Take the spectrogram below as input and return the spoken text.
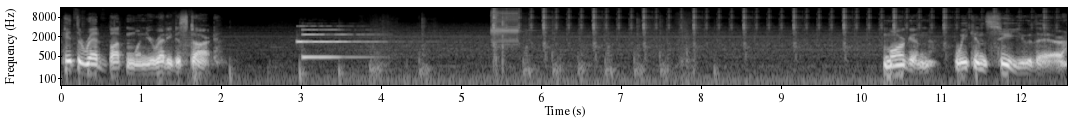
Hit the red button when you're ready to start. Morgan, we can see you there.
